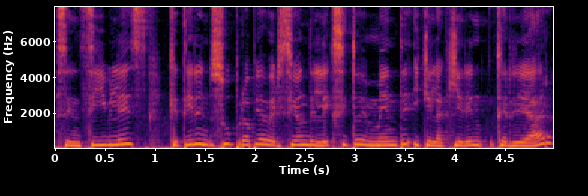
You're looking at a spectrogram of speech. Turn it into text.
sensibles que tienen su propia versión del éxito en mente y que la quieren crear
